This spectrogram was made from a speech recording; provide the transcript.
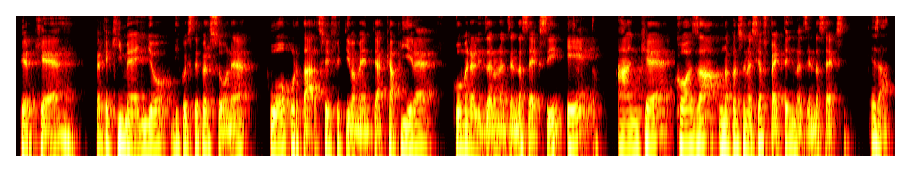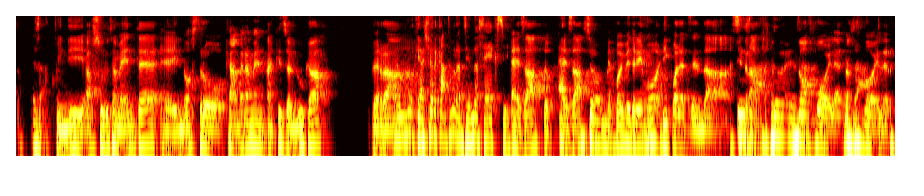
perché, perché chi meglio di queste persone può portarci effettivamente a capire come realizzare un'azienda sexy e Esatto. Anche cosa una persona si aspetta in un'azienda sexy. Esatto, esatto. Quindi assolutamente eh, il nostro cameraman, anche Gianluca, verrà... È uno che ha cercato un'azienda sexy. Esatto, Eh, esatto. insomma. E poi vedremo di quale azienda si Esatto, tratta. No esatto, spoiler, no esatto. spoiler.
